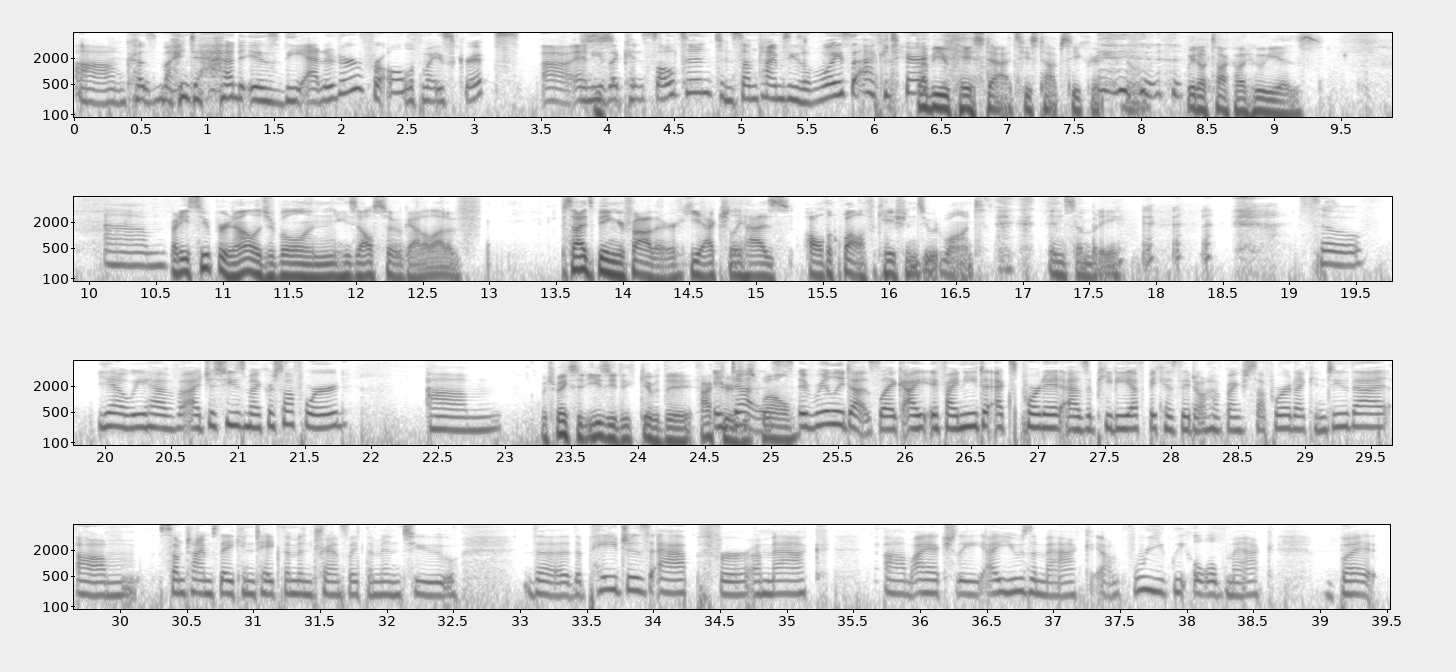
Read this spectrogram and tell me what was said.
Because my dad is the editor for all of my scripts, uh, and he's a consultant, and sometimes he's a voice actor. WK stats. He's top secret. No, we don't talk about who he is. Um, But he's super knowledgeable, and he's also got a lot of. Besides being your father, he actually has all the qualifications you would want in somebody. so, yeah, we have. I just use Microsoft Word. Um, which makes it easy to give the actors as well. It really does. Like, I if I need to export it as a PDF because they don't have Microsoft Word, I can do that. Um, sometimes they can take them and translate them into the the Pages app for a Mac. Um, I actually I use a Mac, a really old Mac, but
